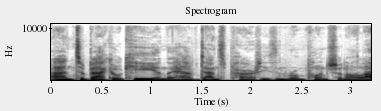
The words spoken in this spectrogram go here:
and Tobacco Caye, and they have dance parties and rum punch and all of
